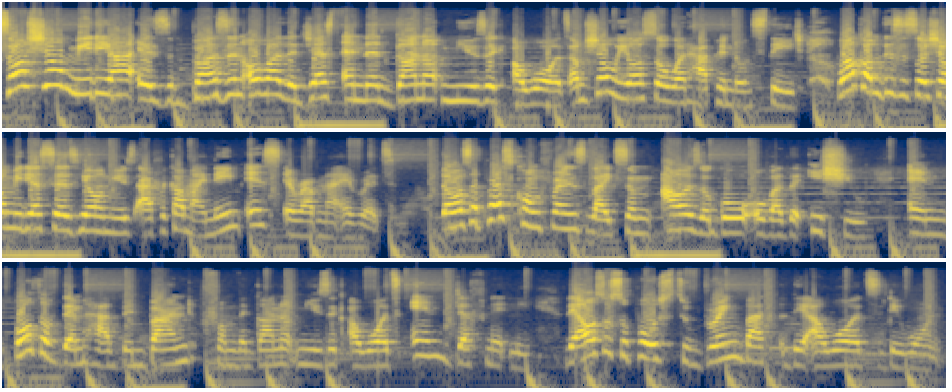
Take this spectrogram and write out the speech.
Social media is buzzing over the just ended Ghana Music Awards. I'm sure we all saw what happened on stage. Welcome, this is Social Media Says here on Muse Africa. My name is Erabna Everett. There was a press conference like some hours ago over the issue, and both of them have been banned from the Ghana Music Awards indefinitely. They are also supposed to bring back the awards they won.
